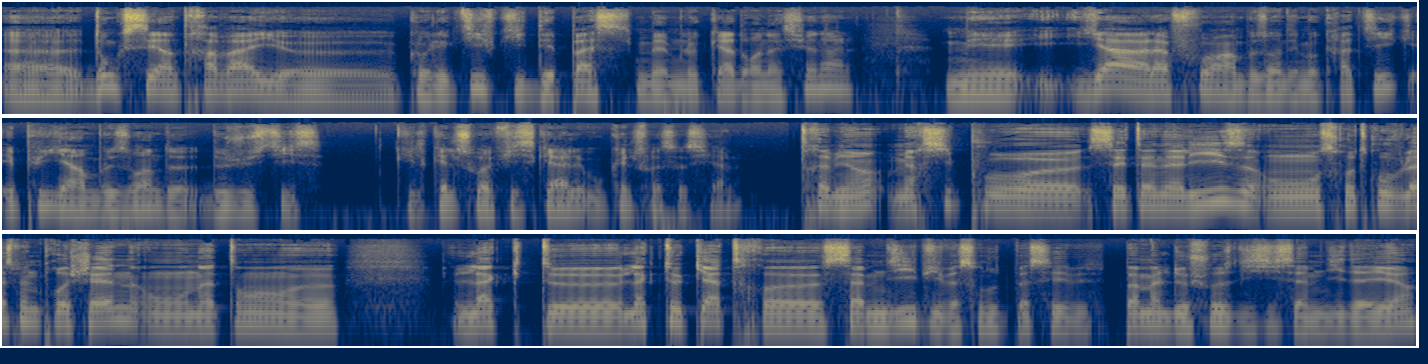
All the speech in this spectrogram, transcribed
Euh, donc c'est un travail euh, collectif qui dépasse même le cadre national. Mais il y a à la fois un besoin démocratique et puis il y a un besoin de, de justice, qu'elle soit fiscale ou qu'elle soit sociale. Très bien, merci pour euh, cette analyse. On se retrouve la semaine prochaine. On attend euh, l'acte l'acte 4 euh, samedi, puis il va sans doute passer pas mal de choses d'ici samedi d'ailleurs.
